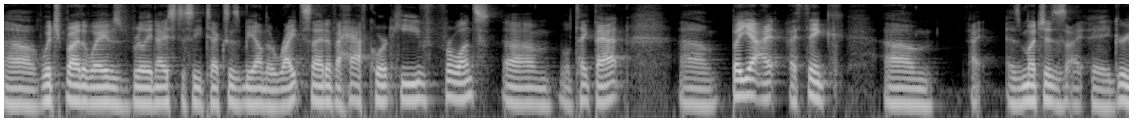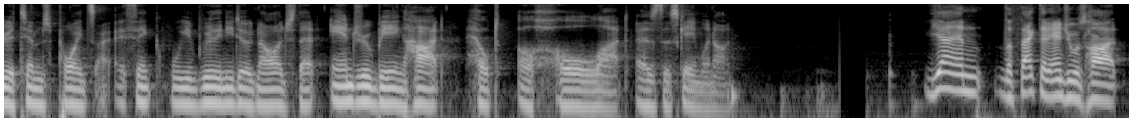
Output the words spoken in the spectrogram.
uh, which, by the way, was really nice to see Texas be on the right side of a half court heave for once. Um, we'll take that. Um, but yeah, I, I think um, as much as I, agree with Tim's points, I think we really need to acknowledge that Andrew being hot helped a whole lot as this game went on. Yeah, and the fact that Andrew was hot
